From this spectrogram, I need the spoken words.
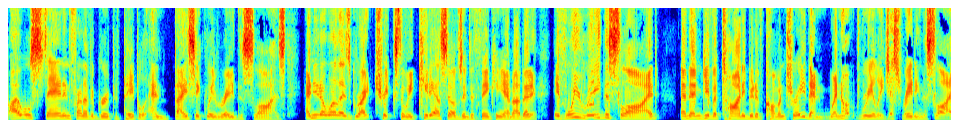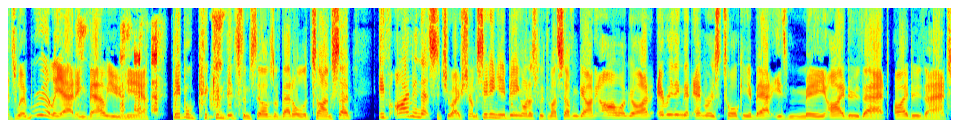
I will stand in front of a group of people and basically read the slides. And you know, one of those great tricks that we kid ourselves into thinking about that if we read the slide and then give a tiny bit of commentary, then we're not really just reading the slides. We're really adding value here. people convince themselves of that all the time. So if I'm in that situation, I'm sitting here being honest with myself and going, oh my God, everything that Emma is talking about is me. I do that. I do that.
